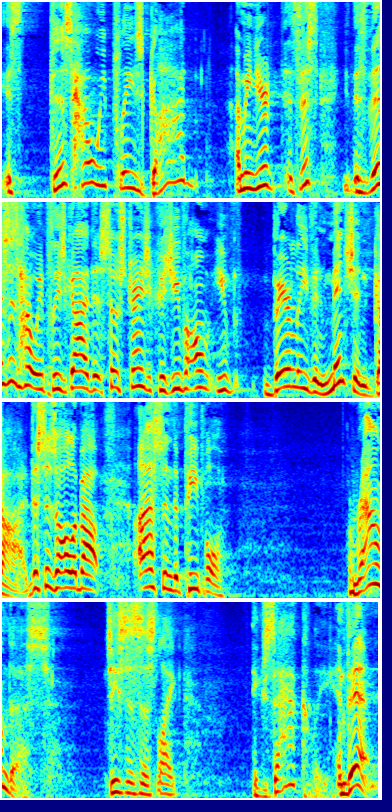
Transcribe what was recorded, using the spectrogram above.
is this how we please God? I mean, you're, is this, is, this is how we please God. That's so strange because you've, you've barely even mentioned God. This is all about us and the people around us. Jesus is like, exactly. And then,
